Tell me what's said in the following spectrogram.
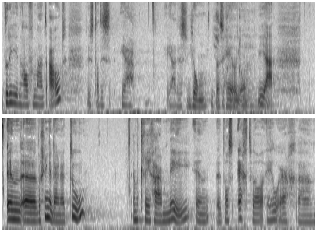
drieënhalve maand oud. Dus dat is, ja, ja, dat is jong. Dat is heel jong. klein. Ja. En we gingen daar naartoe en we kregen haar mee. En het was echt wel heel erg ehm,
